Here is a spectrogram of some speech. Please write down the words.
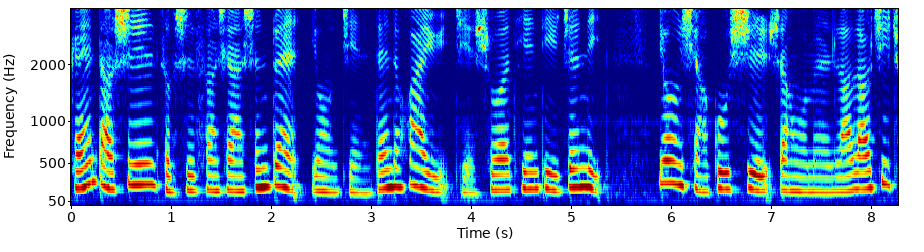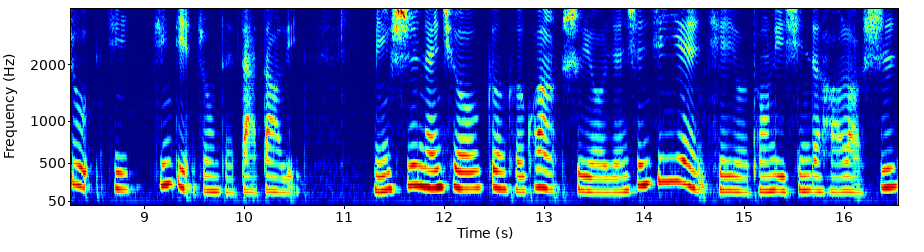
感恩导师总是放下身段，用简单的话语解说天地真理。用小故事让我们牢牢记住经经典中的大道理。名师难求，更何况是有人生经验且有同理心的好老师。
